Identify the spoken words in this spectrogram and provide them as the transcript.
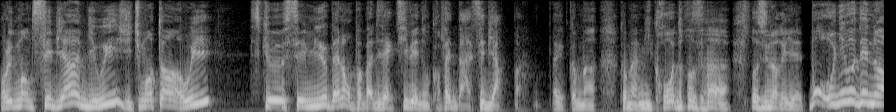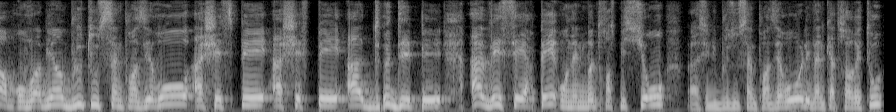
on lui demande c'est bien, il me dit oui, j'ai tu m'entends? Oui. Est-ce que c'est mieux? Ben non, on peut pas désactiver, donc en fait, bah c'est bien comme un, comme un micro dans, un, dans une oreillette. Bon, au niveau des normes, on voit bien Bluetooth 5.0, HSP, HFP, A2DP, AVCRP, on a une bonne transmission, voilà, c'est du Bluetooth 5.0, les 24 heures et tout.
